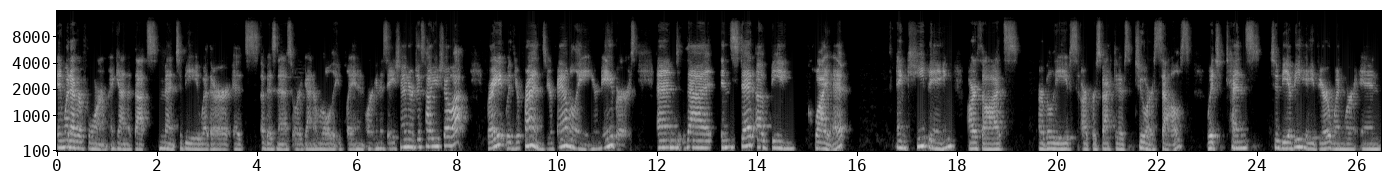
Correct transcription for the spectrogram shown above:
in whatever form again that that's meant to be whether it's a business or again a role that you play in an organization or just how you show up right with your friends your family your neighbors and that instead of being quiet and keeping our thoughts our beliefs our perspectives to ourselves which tends to be a behavior when we're in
